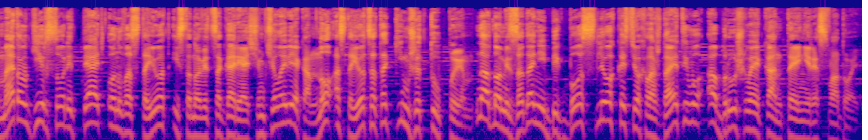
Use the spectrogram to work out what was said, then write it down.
В Metal Gear Solid 5 он восстает и становится горячим человеком, но остается таким же тупым. На одном из заданий Биг Босс с легкостью охлаждает его, обрушивая контейнеры с водой.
